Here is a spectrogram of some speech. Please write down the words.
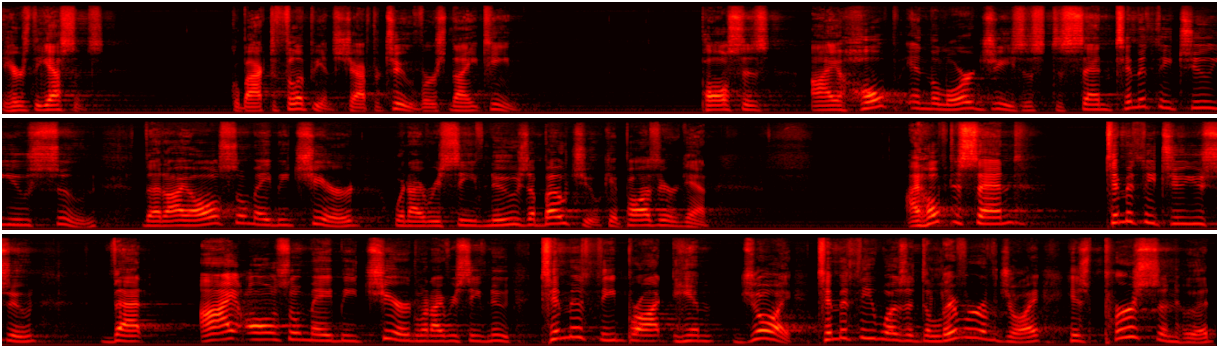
Here's the essence. Go back to Philippians chapter 2, verse 19. Paul says, I hope in the Lord Jesus to send Timothy to you soon, that I also may be cheered when I receive news about you. Okay, pause here again. I hope to send Timothy to you soon, that I also may be cheered when I receive news. Timothy brought him joy. Timothy was a deliverer of joy. His personhood,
